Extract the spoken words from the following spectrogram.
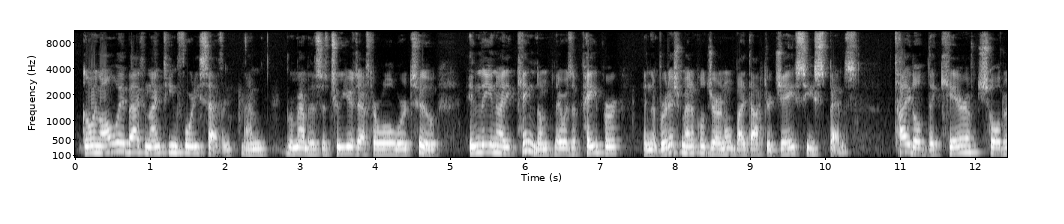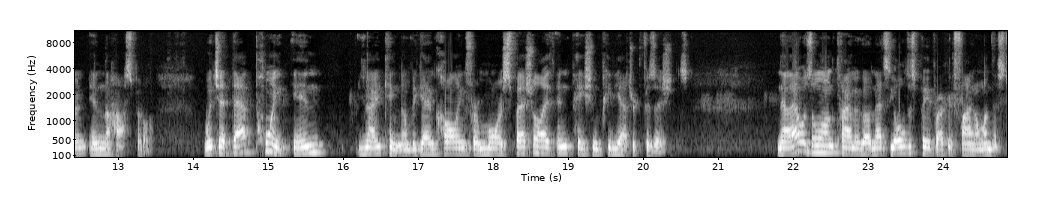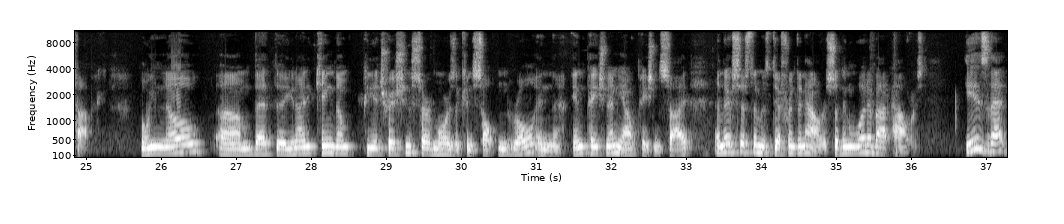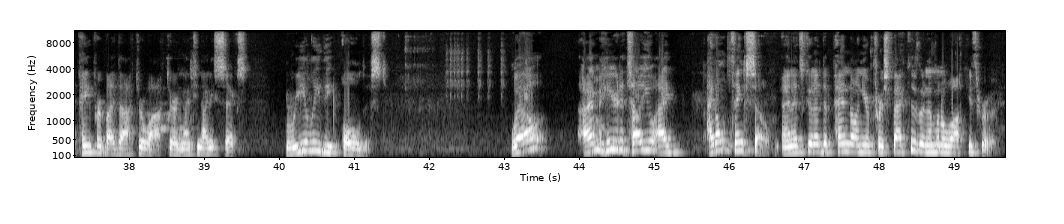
Going all the way back to 1947, and remember this is two years after World War II, in the United Kingdom, there was a paper in the British Medical Journal by Dr. J.C. Spence titled The Care of Children in the Hospital, which at that point in the United Kingdom began calling for more specialized inpatient pediatric physicians. Now, that was a long time ago, and that's the oldest paper I could find on this topic. We know um, that the United Kingdom pediatricians serve more as a consultant role in the inpatient and the outpatient side, and their system is different than ours. So, then what about ours? Is that paper by Dr. Wachter in 1996 really the oldest? Well, I'm here to tell you I, I don't think so. And it's going to depend on your perspective, and I'm going to walk you through it.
